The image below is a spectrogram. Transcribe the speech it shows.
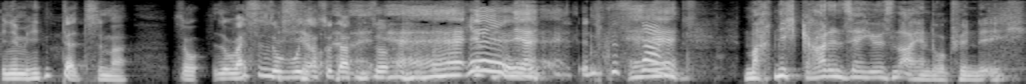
In dem Hinterzimmer. So, so, weißt du, so, wo ich auch so dachte, so, Äh, hey, äh, interessant. macht nicht gerade einen seriösen Eindruck, finde ich.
